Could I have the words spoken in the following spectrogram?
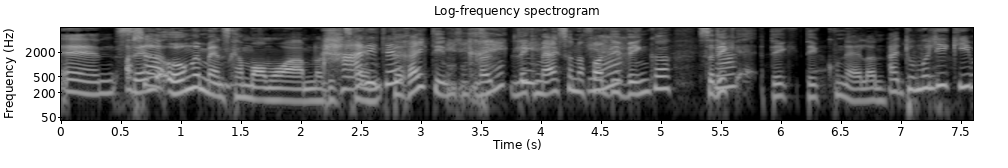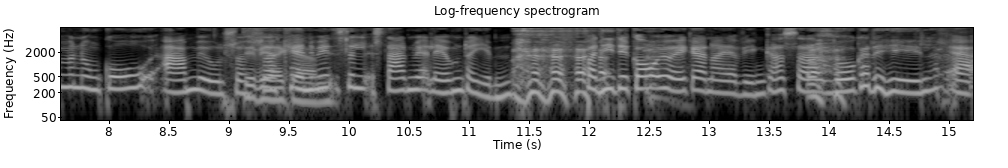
Øhm, og Selv så, unge mennesker har mormorarme, når de Har de træner. det? det er rigtigt. Er det rigtigt? Læg mærke til, når folk Ja. de vinker. Så det, er Ja. ikke, det, ikke, det er kun alderen. ej, du må lige give mig nogle gode armøvelser, Det så jeg kan jeg det gerne. mindste starte med at lave dem derhjemme. Fordi det går jo ikke, at når jeg vinker, så vugger det hele. Ja.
